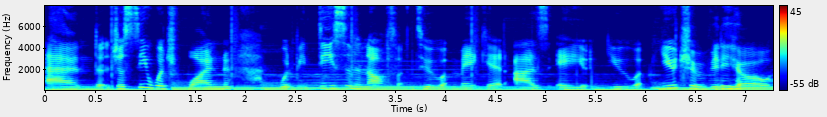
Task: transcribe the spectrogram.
and just see which one would be decent enough to make it as a new YouTube video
